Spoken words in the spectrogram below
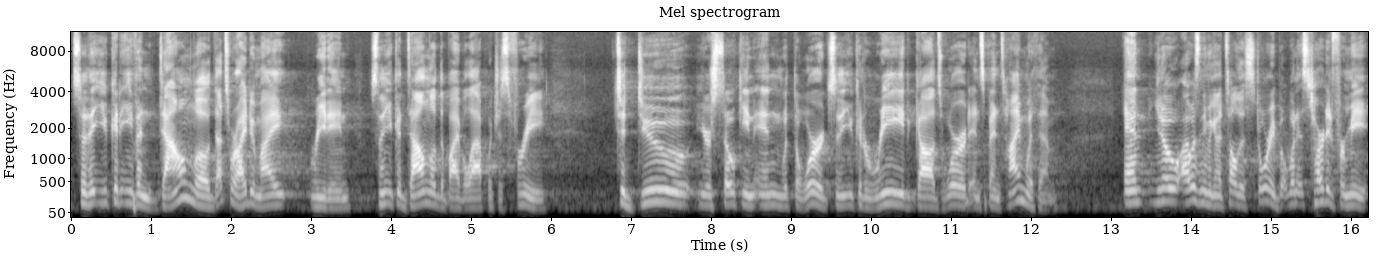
so that you could even download, that's where I do my reading, so that you could download the Bible app, which is free, to do your soaking in with the Word so that you could read God's Word and spend time with Him. And, you know, I wasn't even gonna tell this story, but when it started for me,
